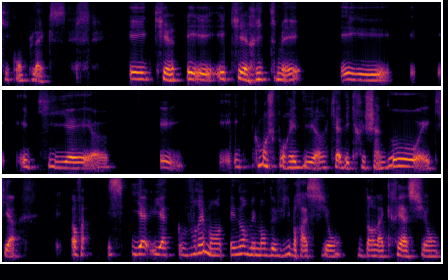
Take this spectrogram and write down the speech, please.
qui est complexe et qui est, et, qui est rythmé et, qui est, euh, et, comment je pourrais dire, qui a des crescendo et qui a, enfin, il y a, il y a vraiment énormément de vibrations dans la création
